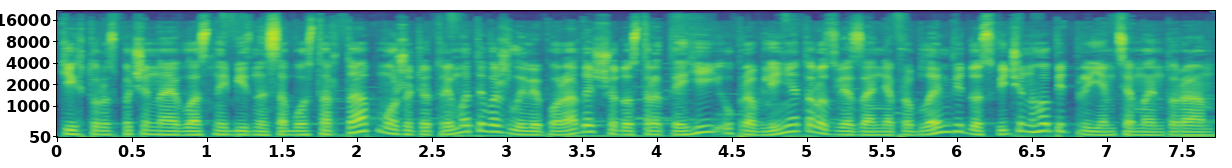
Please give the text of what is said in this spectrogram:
Ті, хто розпочинає власний бізнес або стартап, можуть отримати важливі поради щодо стратегій, управління та розв'язання проблем від досвідченого підприємця-ментора.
